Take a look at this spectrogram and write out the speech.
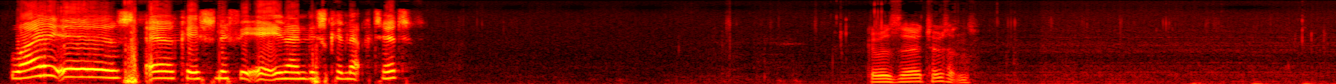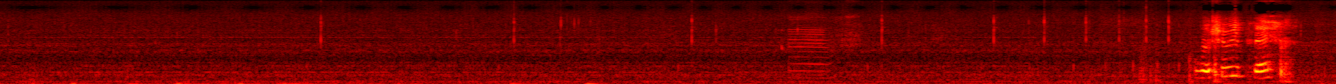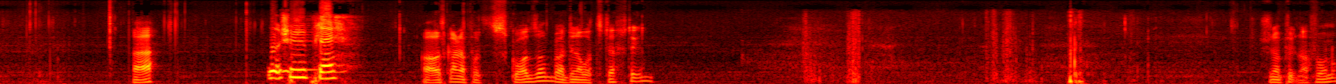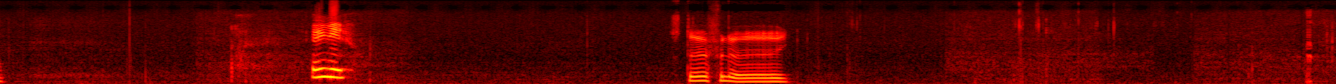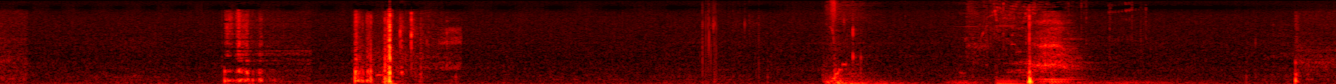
Why is AK Sniffy 89 disconnected? Give us uh, two seconds. What should we play? Huh? What should we play? Oh, I was gonna put squads on, but I don't know what stuff's taking. Should I put my phone up? Any? Stephanie.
